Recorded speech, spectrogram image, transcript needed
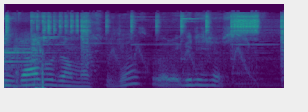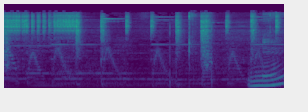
Biz daha buradan başlayacağız. Böyle gideceğiz. Ne?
